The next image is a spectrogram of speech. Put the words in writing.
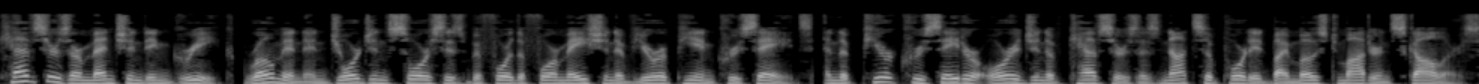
Khevsurs are mentioned in Greek, Roman and Georgian sources before the formation of European Crusades, and the pure Crusader origin of Khevsurs is not supported by most modern scholars.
